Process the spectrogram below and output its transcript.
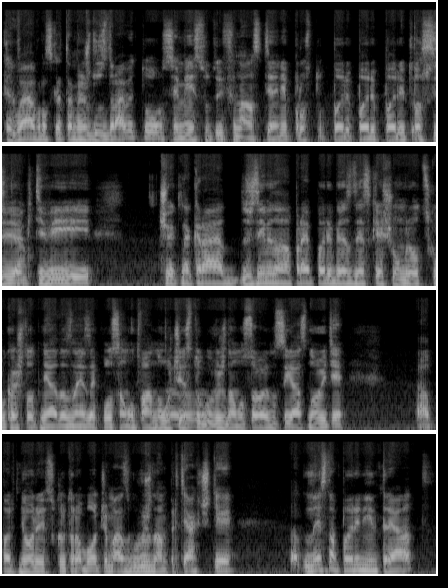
каква е връзката между здравето, семейството и финансите, а не просто пари, пари, пари, пасиви, активи и човек накрая вземе да направи пари без да иска ще умре от скука, защото няма да знае за какво само. Това много Да, често да. го виждам, особено сега с новите а, партньори, с които работим. Аз го виждам при тях, че те наистина пари не им трябват,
